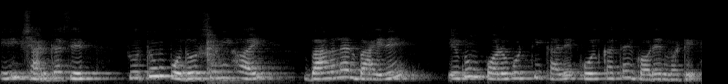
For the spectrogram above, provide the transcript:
এই সার্কাসের প্রথম প্রদর্শনী হয় বাংলার বাইরে এবং পরবর্তীকালে কলকাতায় গড়ের মাঠে।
